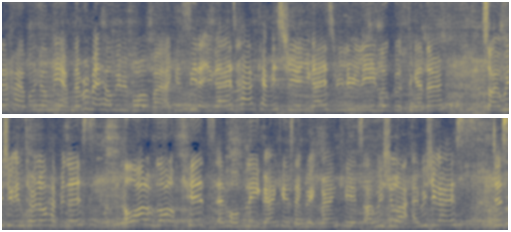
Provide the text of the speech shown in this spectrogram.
Hi Abang Hilmi. I've never met Hilmi before but I can see that you guys have chemistry and you guys really really look good together. So I wish you internal happiness, a lot of lot of kids and hopefully grandkids and great grandkids. I wish you I wish you guys just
